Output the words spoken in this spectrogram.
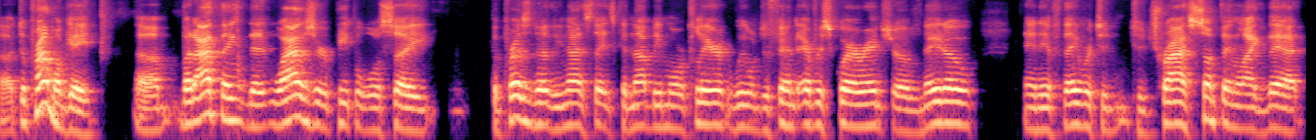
uh, to promulgate. Uh, but I think that wiser people will say the president of the United States could not be more clear. We will defend every square inch of NATO and if they were to, to try something like that,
